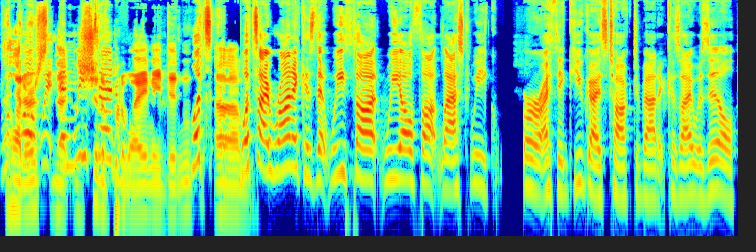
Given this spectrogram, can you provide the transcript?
well, headers well, we- that and we he should have put away and he didn't. What's um, What's ironic is that we thought we all thought last week, or I think you guys talked about it because I was ill.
